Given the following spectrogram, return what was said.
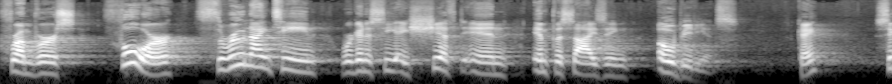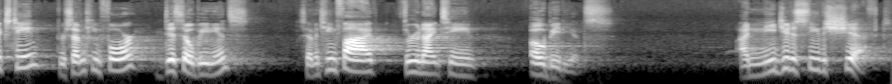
from verse 4 through 19, we're going to see a shift in emphasizing obedience. Okay? 16 through 17:4, disobedience. 17:5 through 19, obedience. I need you to see the shift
